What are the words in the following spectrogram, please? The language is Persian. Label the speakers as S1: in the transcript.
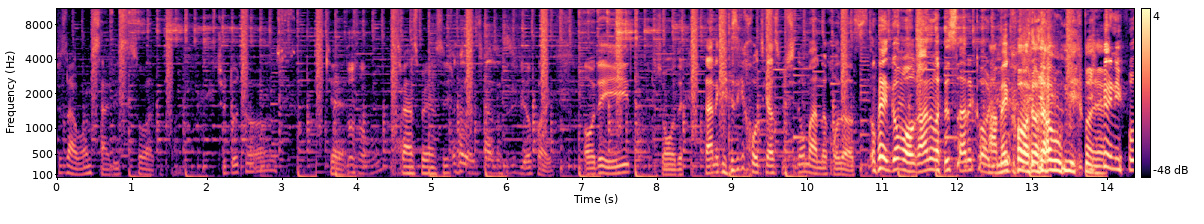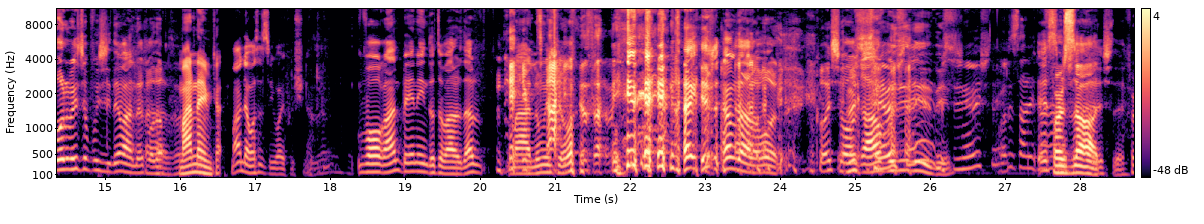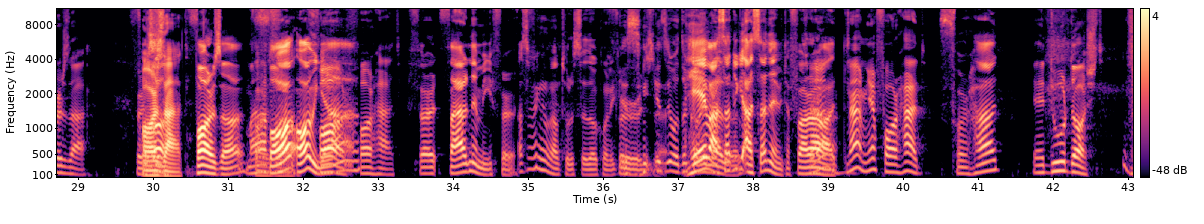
S1: چه زبان سلیس صحبت می‌کنه
S2: چه دو تا
S1: که
S3: دو تا بود؟
S1: ترانسپرنسیش
S2: چند تا بیا پایین. آماده اید؟ شما آماده. تنها کسی که خودکست پوشیده اون بنده خداست. اون انگار واقعا اومده سر کار.
S4: همه کارا رو اون می‌کنه.
S2: یونیفرمش پوشیده بنده خدا.
S3: من نمی‌کنم
S4: من لباس زیبایی پوشیدم.
S2: واقعا بین این دوتا برادر معلومه که اون این تگش هم در آورد. کاش واقعا پوشیدی اسمش
S4: فرزاد.
S2: نوشته.
S1: فرزا
S3: فارزد
S4: فارزا
S1: من
S4: با آ
S1: فار
S4: میگم
S1: فارهد
S4: فر, فر نمیگی فر.
S2: اصلا فکر نمی‌کنم تو رو صدا کنی. کسی
S4: فرزاد.
S2: کسی با تو
S4: هی وسط. تو که اصلا نمی‌تونه. فراد
S1: نه میگم فارهد
S4: فرهاد؟
S1: یعنی دور داشت.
